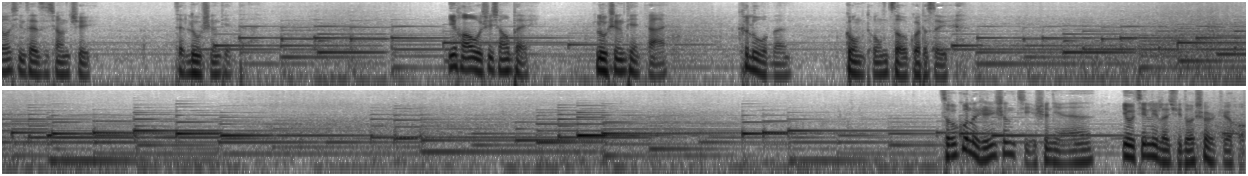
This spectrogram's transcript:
高兴再次相聚，在陆生电台。你好，我是小北，陆生电台，刻录我们共同走过的岁月。走过了人生几十年，又经历了许多事儿之后，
